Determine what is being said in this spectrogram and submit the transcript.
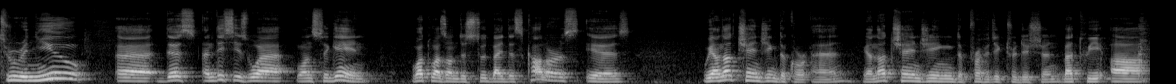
To renew uh, this, and this is where, once again, what was understood by the scholars is we are not changing the Quran, we are not changing the prophetic tradition, but we are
